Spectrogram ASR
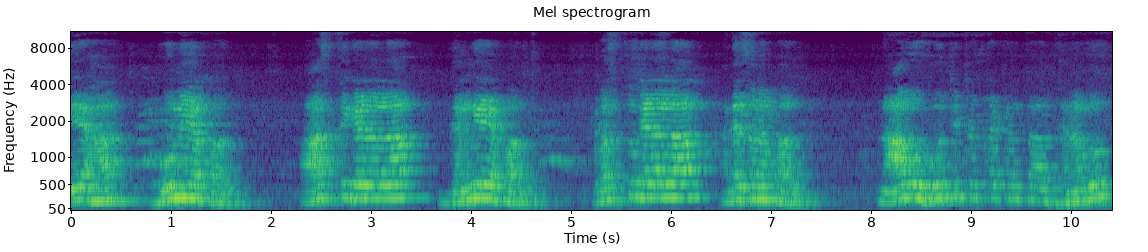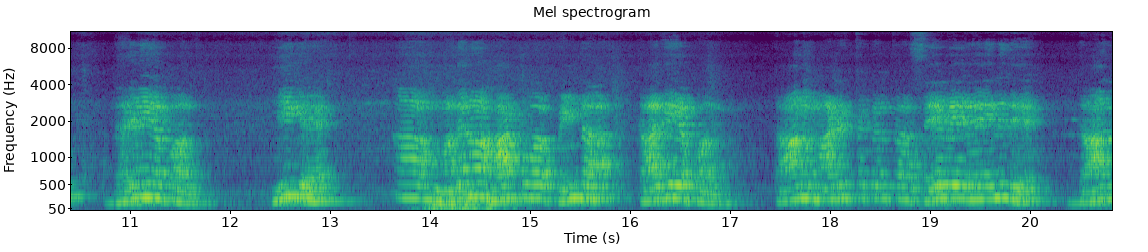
ದೇಹ ಭೂಮಿಯ ಪಾಲು, ಆಸ್ತಿಗಳೆಲ್ಲ ಗಂಗೆಯ ಪಾಲು, ವಸ್ತುಗಳೆಲ್ಲ ಅಗಸನ ಪಾಲು. ನಾವು ಹೂತಿಟ್ಟಿರ್ತಕ್ಕಂಥ ಧನವು ಧರಣಿಯ ಪಾಲು. ಹೀಗೆ ಮಗನ ಹಾಕುವ ಪಿಂಡ ಕಾಗೆಯ ಪಾಲು. ತಾನು ಮಾಡಿರ್ತಕ್ಕಂಥ ಸೇವೆ ಏನಿದೆ? ದಾನ,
